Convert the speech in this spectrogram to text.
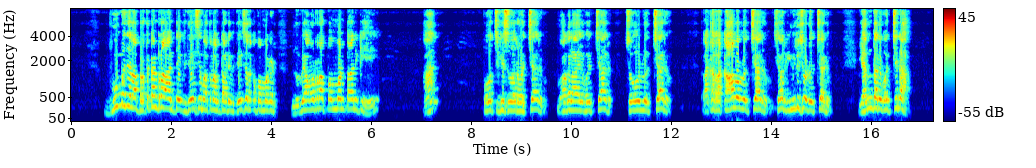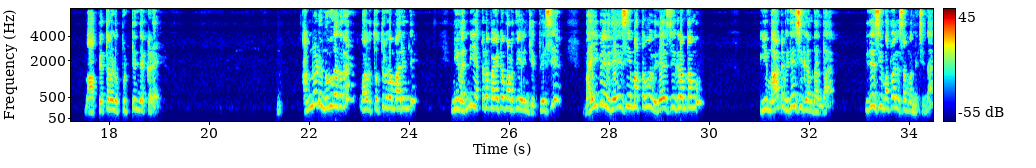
భూమి మీద ఇలా బ్రతకండ్రా అంటే విదేశీ మతం అంటాడు విదేశాలకు పొమ్మంటాడు. నువ్వెవడరా పొమ్మంటానికి? పోర్చుగీస్ వారు వచ్చారు మొఘలాయలు వచ్చారు చోళ్ళు వచ్చారు రకరకాల వాళ్ళు వచ్చారు. చివరికి ఇంగ్లీష్ వాడు వచ్చాడు. ఎందరు వచ్చినా మా పితరులు పుట్టింది ఎక్కడే అన్నాడు నువ్వు కదరా? వాళ్ళకి తొత్తులుగా మారింది. నీవన్నీ ఎక్కడ బయటపడతాయి? అని చెప్పేసి బైబిల్ విదేశీ మతము విదేశీ గ్రంథము ఈ మాట విదేశీ గ్రంథందా? విదేశీ మతానికి సంబంధించిందా?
